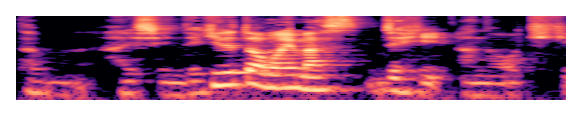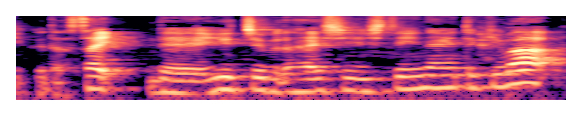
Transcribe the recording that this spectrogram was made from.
多分配信できると思います。ぜひ、あの、お聞きください。で、YouTube で配信していないときは、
